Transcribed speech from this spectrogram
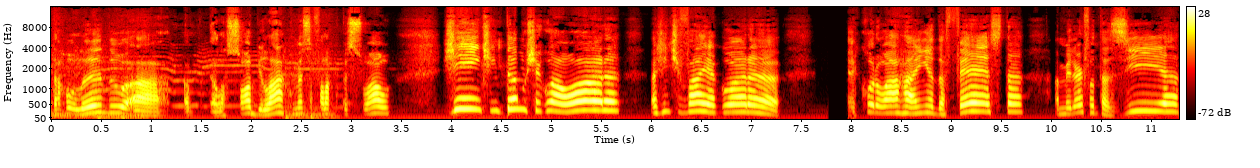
tá rolando, a, a- ela sobe lá, começa a falar com o pessoal. Gente, então chegou a hora, a gente vai agora é, coroar a rainha da festa, a melhor fantasia,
